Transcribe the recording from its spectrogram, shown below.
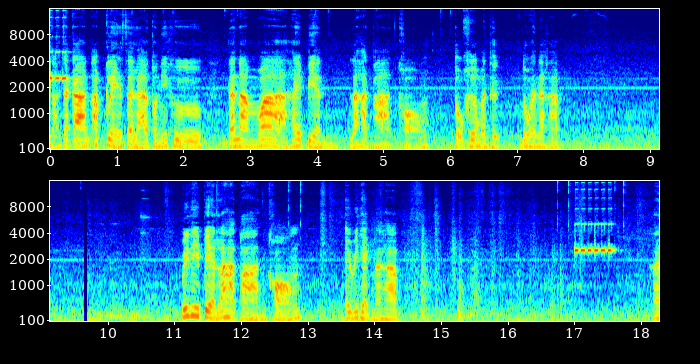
หลังจากการอัปเกรดเสร็จแล้วตัวนี้คือแนะนำว่าให้เปลี่ยนรหัสผ่านของ ตัวเครื่องบันทึกด้วยนะครับ วิธีเปลี่ยนรหัสผ่านของ a v i t e c นะครับ ให้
